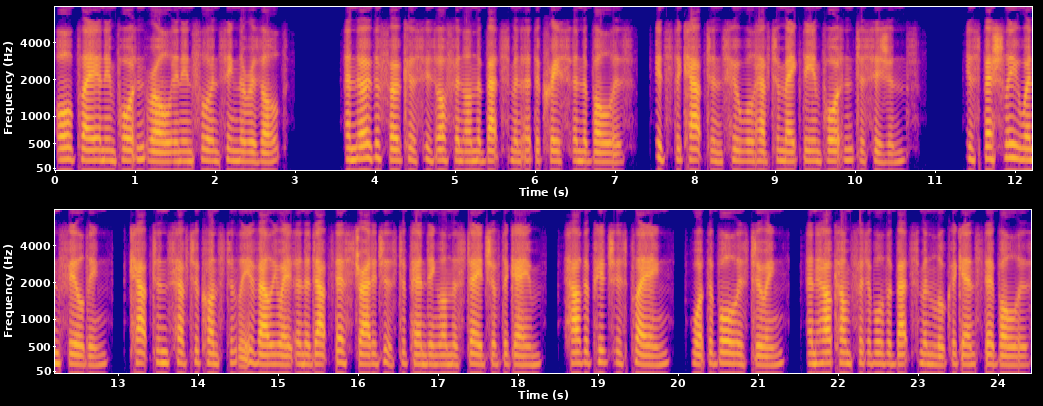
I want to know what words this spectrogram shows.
all play an important role in influencing the result. And though the focus is often on the batsmen at the crease and the bowlers, it's the captains who will have to make the important decisions. Especially when fielding, captains have to constantly evaluate and adapt their strategies depending on the stage of the game, how the pitch is playing, what the ball is doing, and how comfortable the batsmen look against their bowlers.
